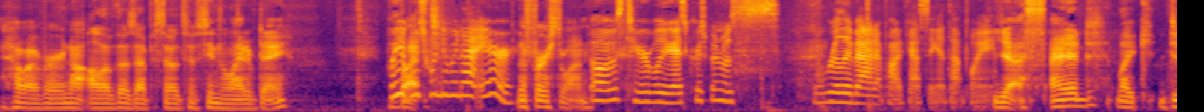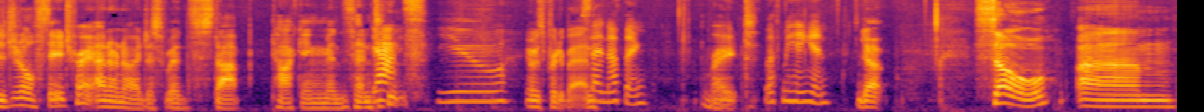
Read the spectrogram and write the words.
however, not all of those episodes have seen the light of day. Wait, But- which one did we not air? The first one. Oh, it was terrible, you guys. Crispin was really bad at podcasting at that point. Yes, I had like digital stage fright. I don't know. I just would stop talking mid sentence. Yeah. You It was pretty bad. said nothing. right. Left me hanging. Yep. So, um,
